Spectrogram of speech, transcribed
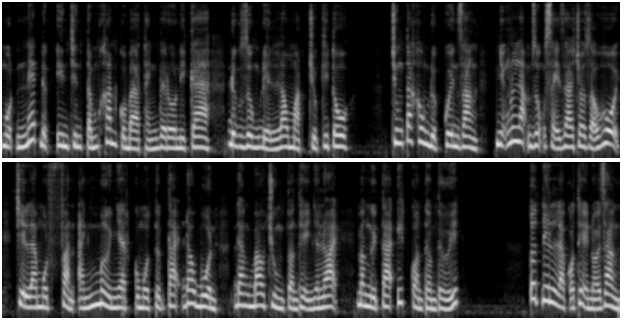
một nét được in trên tấm khăn của bà Thánh Veronica được dùng để lau mặt Chúa Kitô. Chúng ta không được quên rằng những lạm dụng xảy ra cho giáo hội chỉ là một phản ánh mờ nhạt của một thực tại đau buồn đang bao trùm toàn thể nhân loại mà người ta ít quan tâm tới. Tôi tin là có thể nói rằng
